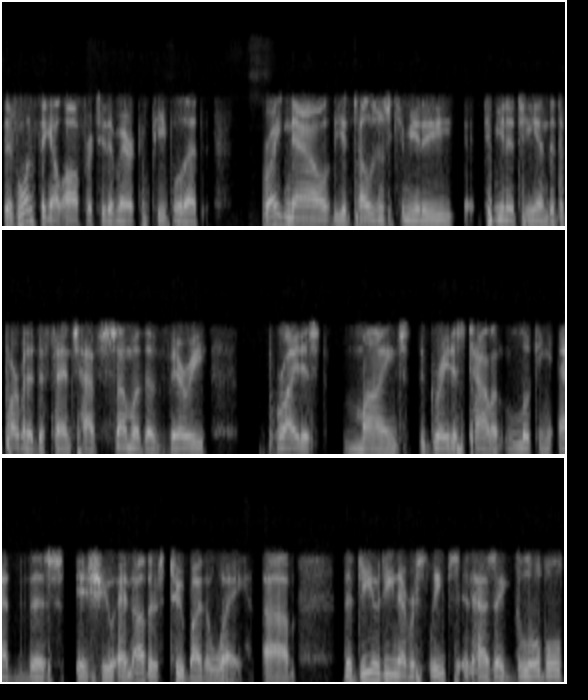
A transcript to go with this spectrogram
there's one thing I'll offer to the American people that right now the intelligence community community and the Department of Defense have some of the very brightest minds, the greatest talent looking at this issue, and others too, by the way. Um, the DoD never sleeps. It has a global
